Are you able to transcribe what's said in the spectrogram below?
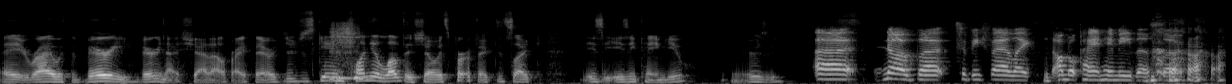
Hey, Uriah with the very, very nice shout out right there. You're just getting plenty of love this show. It's perfect. It's like, is he is he paying you? Or is he? Uh, no, but to be fair, like I'm not paying him either, so. uh,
